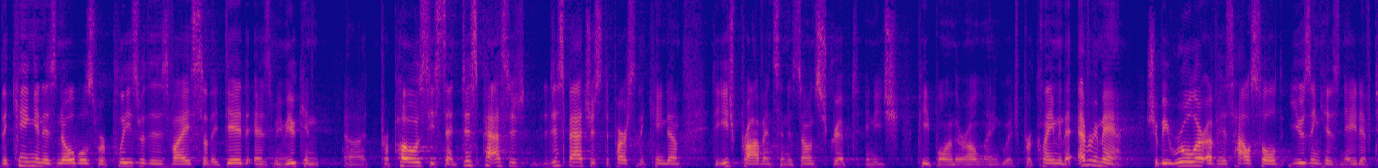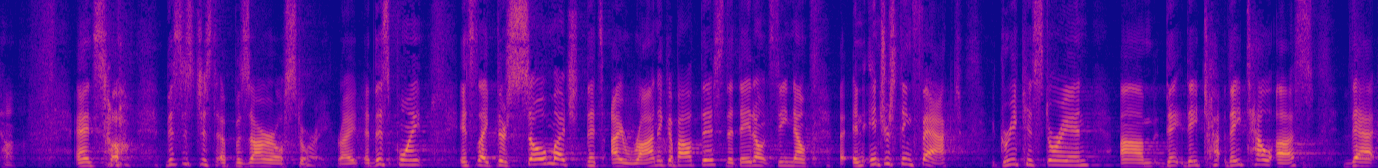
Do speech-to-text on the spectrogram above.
The king and his nobles were pleased with his advice, so they did as Memucan uh, proposed. He sent dispatches, dispatches to parts of the kingdom, to each province in its own script, and each people in their own language, proclaiming that every man should be ruler of his household using his native tongue. And so this is just a bizarro story, right? At this point, it's like there's so much that's ironic about this that they don't see. Now, an interesting fact Greek historian, um, they, they, t- they tell us that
